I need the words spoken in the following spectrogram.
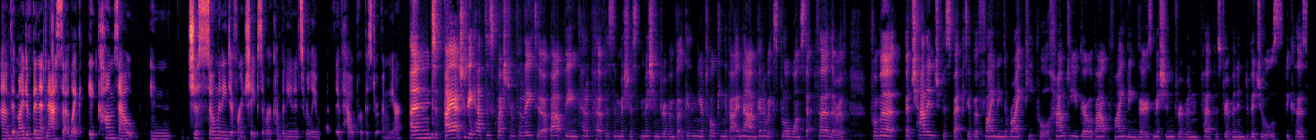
um, that might have been at NASA. Like it comes out in just so many different shapes of our company and it's really impressive how purpose driven we are. And i actually had this question for later about being kind of purpose and mission driven but given you're talking about it now i'm going to explore one step further of from a, a challenge perspective of finding the right people how do you go about finding those mission driven purpose driven individuals? Because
